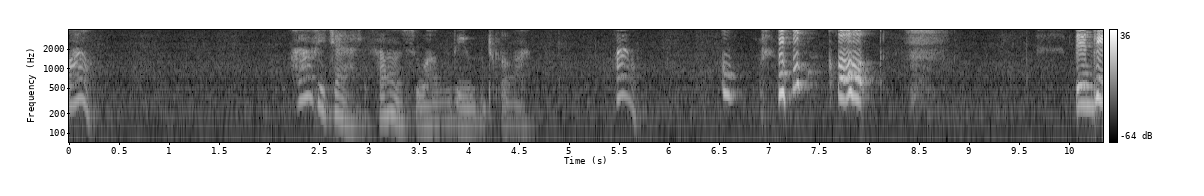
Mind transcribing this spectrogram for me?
Wow. ဘာလို့ဒီကြရတယ်ဘာမှမဆိုဘူးသေးဘူးတော်မှာ Wow. တင်ထိ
